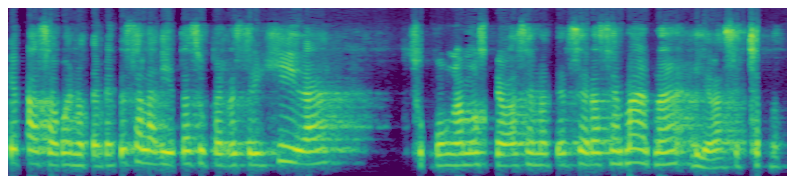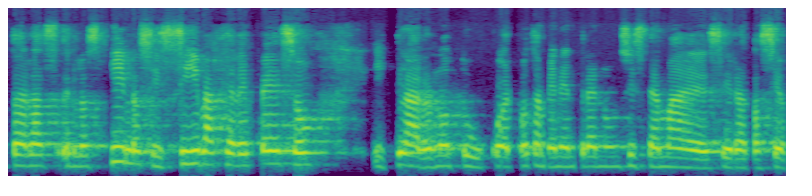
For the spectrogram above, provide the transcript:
¿qué pasa? Bueno, te metes a la dieta súper restringida, supongamos que vas en la tercera semana, le vas echando todos los kilos y sí baje de peso, y claro, ¿no? Tu cuerpo también entra en un sistema de deshidratación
